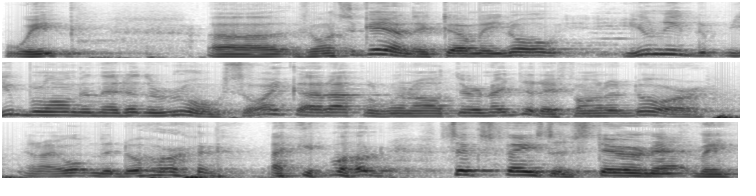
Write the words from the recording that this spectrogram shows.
week, uh, once again, they tell me, you know, you need to, you belong in that other room. So I got up and went out there and I did. I found a door and I opened the door and I get about six faces staring at me.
